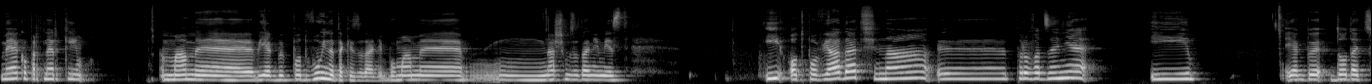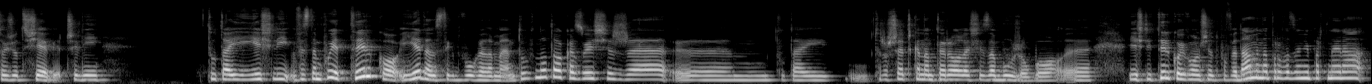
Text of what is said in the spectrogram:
my jako partnerki mamy jakby podwójne takie zadanie, bo mamy, mm, naszym zadaniem jest i odpowiadać na prowadzenie i jakby dodać coś od siebie, czyli tutaj jeśli występuje tylko jeden z tych dwóch elementów, no to okazuje się, że tutaj troszeczkę nam te role się zaburzą, bo y, jeśli tylko i wyłącznie odpowiadamy na prowadzenie partnera,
